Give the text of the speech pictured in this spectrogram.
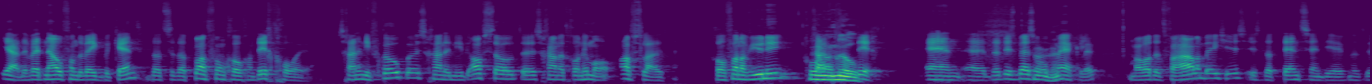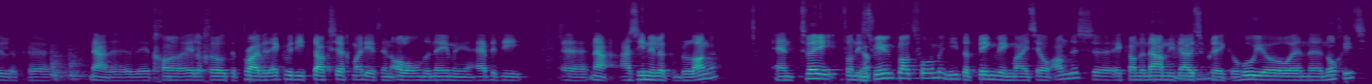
ja, er werd nou van de week bekend dat ze dat platform gewoon gaan dichtgooien. Ze gaan het niet verkopen, ze gaan het niet afstoten, ze gaan het gewoon helemaal afsluiten. Gewoon vanaf juni gewoon gaat het gewoon dicht. En uh, dat is best wel opmerkelijk. Maar wat het verhaal een beetje is, is dat Tencent, die heeft natuurlijk, uh, nou, de, de, gewoon een hele grote private equity tak, zeg maar. Die heeft in alle ondernemingen, hebben die, nou, aanzienlijke belangen. En twee van die ja. streamingplatformen, niet dat Pingwing, maar iets heel anders. ik kan de naam niet uitspreken, Huyo en nog iets.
